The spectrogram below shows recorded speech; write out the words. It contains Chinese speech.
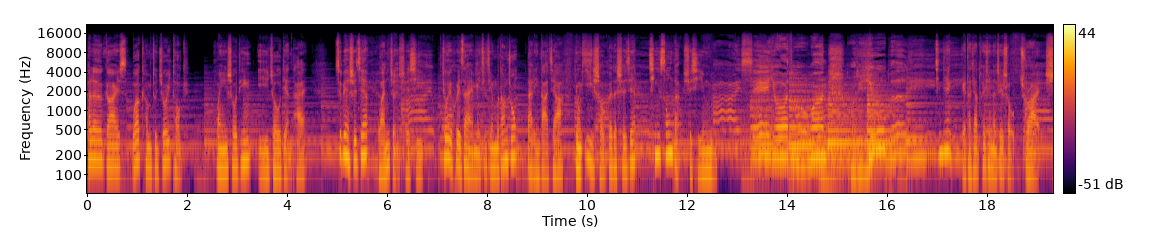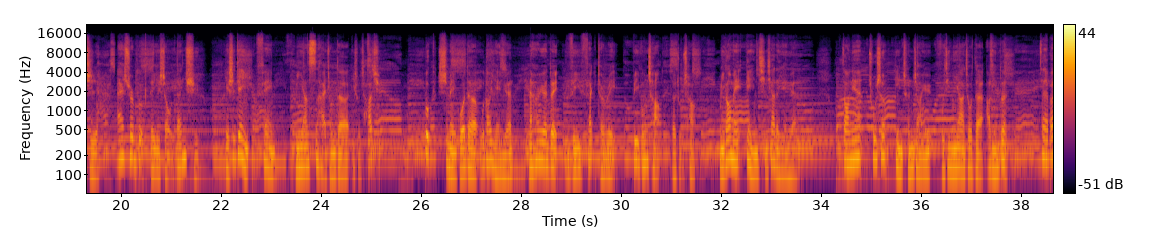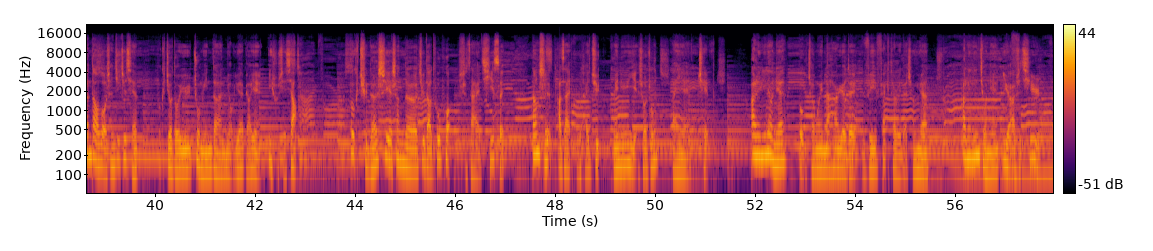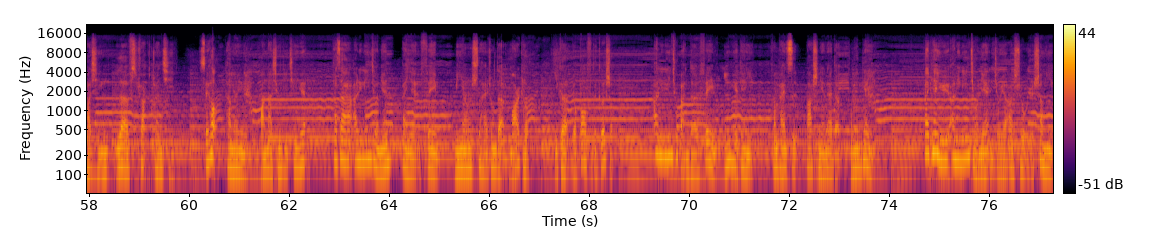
Hello guys, welcome to Joy Talk，欢迎收听一周电台，碎片时间，完整学习。Joy 会在每期节目当中带领大家用一首歌的时间轻松的学习英语。今天给大家推荐的这首 Try 是 Asher Book 的一首单曲，也是电影 Fame 名扬四海中的一首插曲。Book 是美国的舞蹈演员。男孩乐队 V Factory V 工厂的主唱，米高梅电影旗下的演员。早年出生并成长于弗吉尼亚州的阿灵顿，在搬到洛杉矶之前，Book 就读于著名的纽约表演艺术学校。Book 取得事业上的巨大突破是在七岁，当时他在舞台剧《美女与野兽》中扮演 Chip。二零零六年，Book 成为男孩乐队 V Factory 的成员。二零零九年一月二十七日发行《Love Struck》专辑，随后他们与华纳兄弟签约。他在二零零九年扮演《Fame》名扬四海中的 Marco，一个有抱负的歌手。二零零九版的《Fame》音乐电影翻拍自八十年代的同名电影，该片于二零零九年九月二十五日上映。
